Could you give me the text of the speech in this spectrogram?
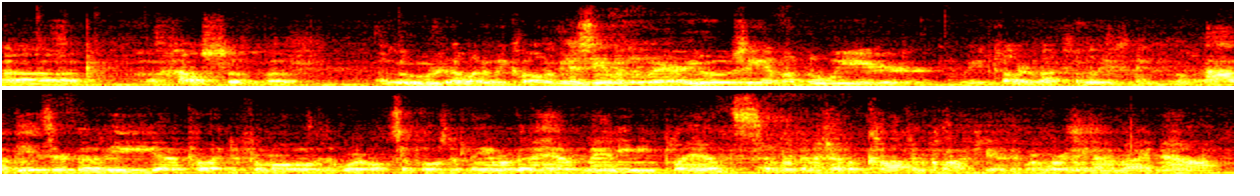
uh, a house of uh, illusion. What do we call it? Museum of the Weird. Museum of the Weird. Will you tell her about some of these things, Roland? Uh, these are going to be uh, collected from all over the world, supposedly, and we're going to have man-eating plants, and we're going to have a coffin clock here that we're working on right now.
